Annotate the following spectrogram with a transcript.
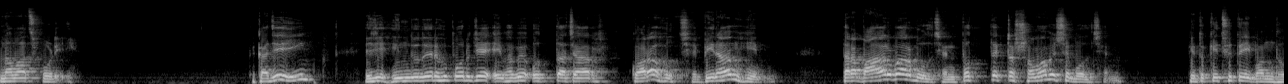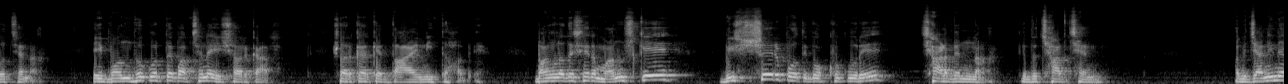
নামাজ পড়ি। কাজেই এই যে হিন্দুদের উপর যে এভাবে অত্যাচার করা হচ্ছে, বিরামহীন, তারা বারবার বলছেন, প্রত্যেকটা সমাবেশে বলছেন, কিন্তু কিছুতেই বন্ধ হচ্ছে না। এই বন্ধ করতে পারছে না এই সরকার। সরকারকে দায় নিতে হবে। বাংলাদেশের মানুষকে বিশ্বের প্রতিপক্ষ করে ছাড়বেন না, কিন্তু ছাড়ছেন আমি জানি না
